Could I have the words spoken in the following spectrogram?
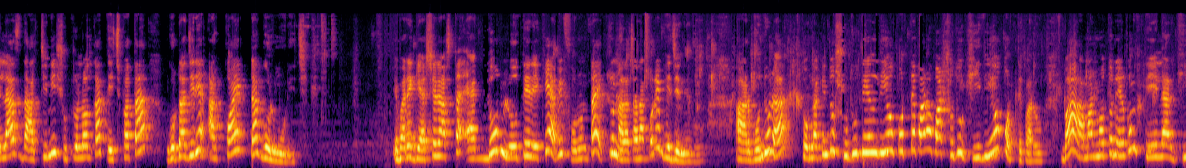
এলাচ, দারচিনি, শুকনো লঙ্কা, তেজপাতা, গোটা জিরে আর কয়েকটা গোলমরিচ। এবারে গ্যাসের আঁচটা একদম লোতে রেখে আমি ফোড়নটা একটু নাড়াচাড়া করে ভেজে নেব। আর বন্ধুরা, তোমরা কিন্তু শুধু তেল দিয়েও করতে পারো বা শুধু ঘি দিয়েও করতে পারো বা আমার মতন এরকম তেল আর ঘি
